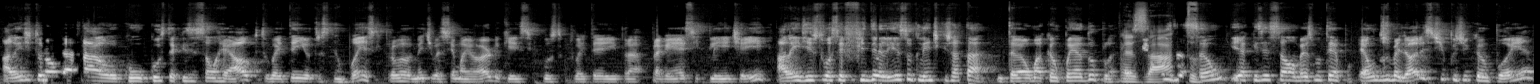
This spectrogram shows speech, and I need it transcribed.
Além de tu não gastar o, com o custo de aquisição real que tu vai ter em outras campanhas, que provavelmente vai ser maior do que esse custo que tu vai ter aí pra pra ganhar esse cliente aí. Além disso, você fideliza o cliente que já tá. Então é uma campanha dupla. É Exato. fidelização e aquisição ao mesmo tempo. É um dos melhores tipos de campanha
